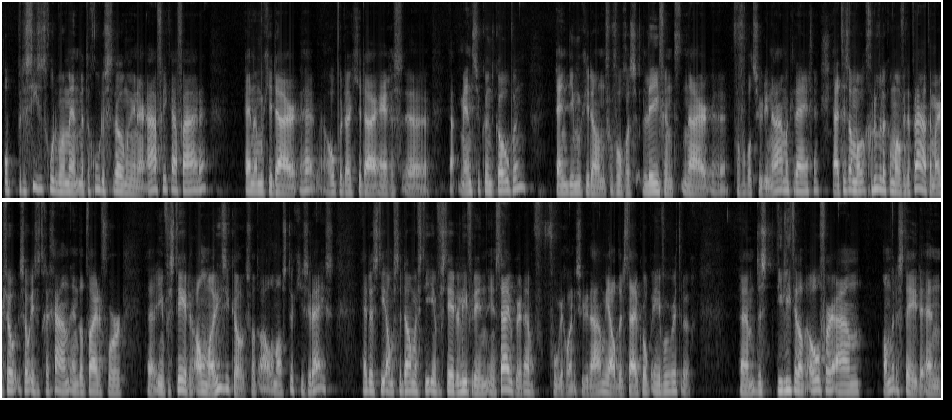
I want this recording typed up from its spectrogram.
op precies het goede moment met de goede stromingen naar Afrika varen. En dan moet je daar hè, hopen dat je daar ergens eh, ja, mensen kunt kopen. En die moet je dan vervolgens levend naar eh, bijvoorbeeld Suriname krijgen. Ja, het is allemaal gruwelijk om over te praten, maar zo, zo is het gegaan. En dat waren voor eh, investeerders allemaal risico's. Want allemaal stukjes reis. Dus die Amsterdammers die investeerden liever in, in suiker. Dan voer je gewoon naar Suriname, je haalde de suiker op en je voer weer terug. Ehm, dus die lieten dat over aan andere steden. En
